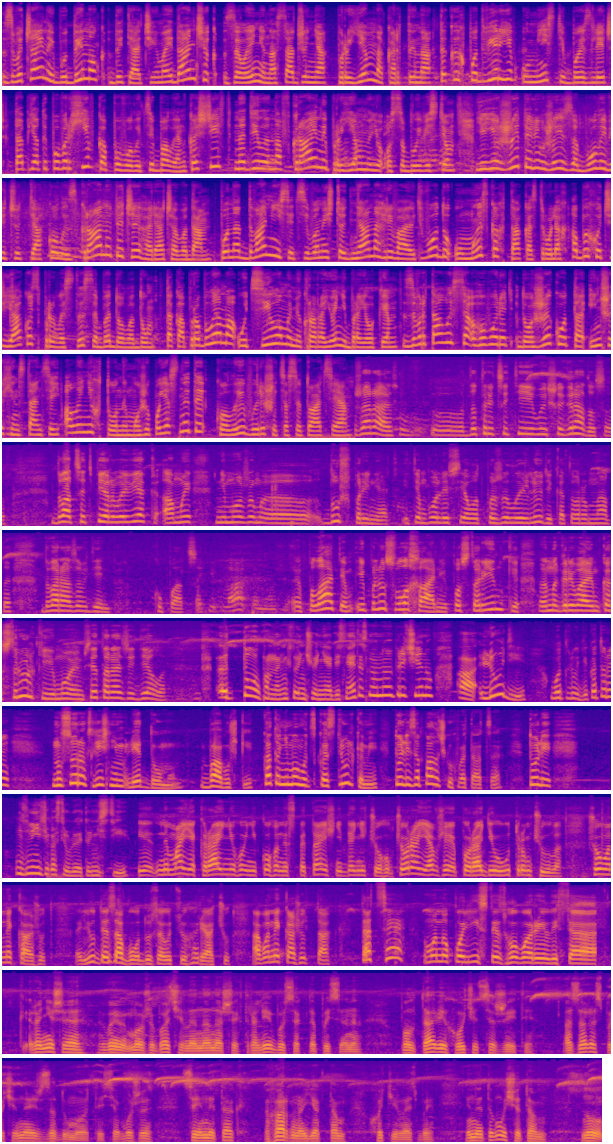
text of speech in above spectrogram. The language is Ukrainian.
Звичайний будинок, дитячий майданчик, зелені насадження, приємна картина. Таких подвір'їв у місті безліч. Та п'ятиповерхівка по вулиці Баленка 6 наділена вкрай неприємною особливістю. Її жителі вже й забули відчуття, коли з крану тече гаряча вода. Понад два місяці вони щодня нагрівають воду у мисках та каструлях, аби хоч якось привести себе до ладу. Така проблема у цілому мікрорайоні Браїлки. Зверталися, говорять, до ЖЕКу та інших інстанцій, але ніхто не може пояснити, коли вирішиться ситуація. Жара э, до 30 и выше градусов. 21 век, а мы не можем э, душ принять. И тем более все вот пожилые люди, которым надо два раза в день купаться. Э, Платим, и плюс в лохане по старинке э, нагреваем кастрюльки и моемся. Это разве дело? Э, толком нам никто ничего не объясняет основную причину, а люди, вот люди, которые, ну, 40 с лишним лет дому, бабушки, как они могут с кастрюльками то ли за палочку хвататься, то ли, извините, кастрюлю эту нести. І немає крайнього, нікого не спитаєш, ніде нічого. Вчора я вже по радіо утром чула, що вони кажуть. Люди за воду за оцю гарячу. А вони кажуть так, та це монополісти зговорилися. Раніше ви, може, бачили на наших тролейбусах написано в Полтаві хочеться жити. А зараз починаєш задумуватися. Може, це і не так гарно, як там хотілося би. І не тому, що там ну,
